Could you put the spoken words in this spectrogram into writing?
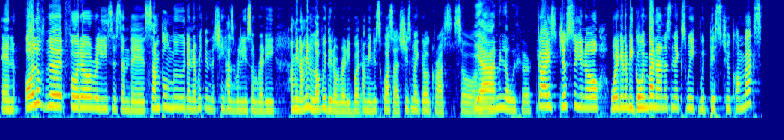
And all of the photo releases and the sample mood and everything that she has released already. I mean, I'm in love with it already, but I mean, it's Hwasa. She's my girl crush. So, I yeah, mean- I'm in love with her. guys, just so you know, we're gonna be going bananas next week with these two comebacks.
